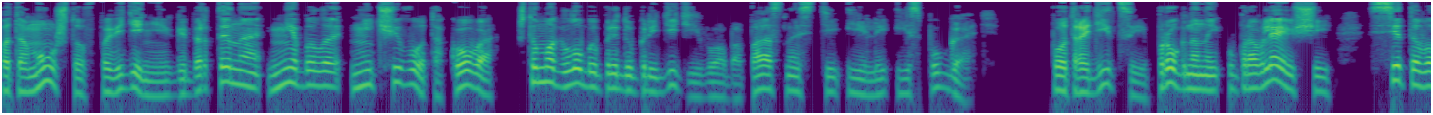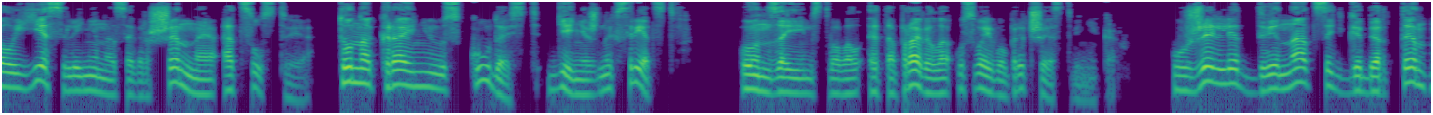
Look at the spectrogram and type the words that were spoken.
потому что в поведении Габертена не было ничего такого, что могло бы предупредить его об опасности или испугать. По традиции, прогнанный управляющий сетовал, если не на совершенное отсутствие, то на крайнюю скудость денежных средств. Он заимствовал это правило у своего предшественника. Уже лет двенадцать Габертен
